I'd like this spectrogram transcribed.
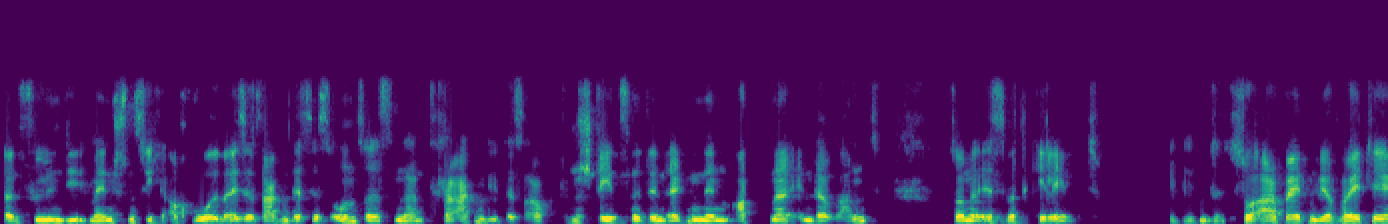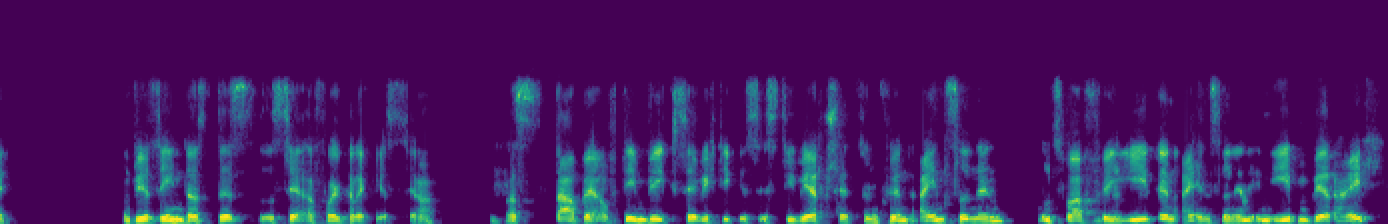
Dann fühlen die Menschen sich auch wohl, weil sie sagen, das ist unseres. Und dann tragen die das auch. Dann steht es nicht in irgendeinem Ordner in der Wand, sondern es wird gelebt. Mhm. Und so arbeiten wir heute und wir sehen, dass das sehr erfolgreich ist, ja. Mhm. Was dabei auf dem Weg sehr wichtig ist, ist die Wertschätzung für den Einzelnen, und zwar für mhm. jeden Einzelnen in jedem Bereich,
